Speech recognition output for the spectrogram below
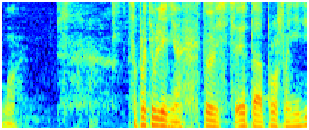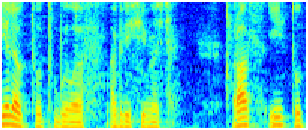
Во. Сопротивление. То есть это прошлая неделя тут была агрессивность. Раз и тут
